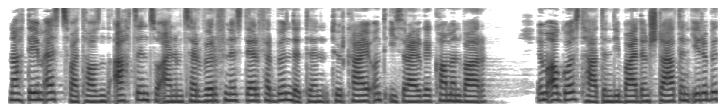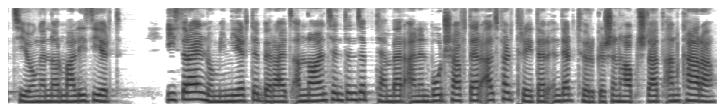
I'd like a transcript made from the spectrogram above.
nachdem es 2018 zu einem Zerwürfnis der Verbündeten Türkei und Israel gekommen war. Im August hatten die beiden Staaten ihre Beziehungen normalisiert. Israel nominierte bereits am 19. September einen Botschafter als Vertreter in der türkischen Hauptstadt Ankara.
